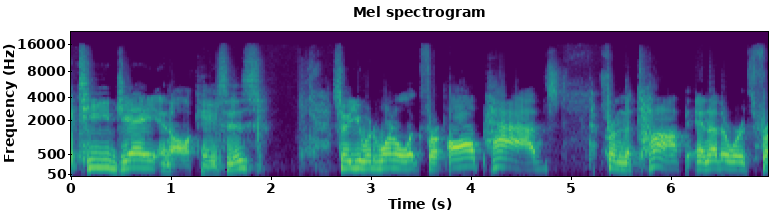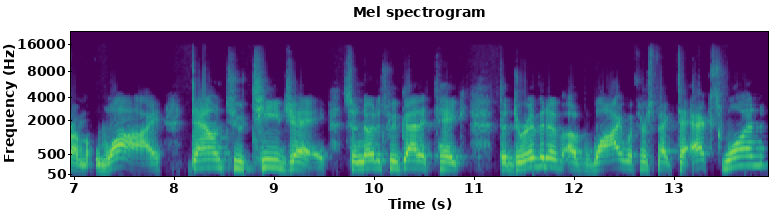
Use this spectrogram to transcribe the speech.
tj in all cases. So you would want to look for all paths from the top, in other words, from y down to tj. So notice we've got to take the derivative of y with respect to x1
